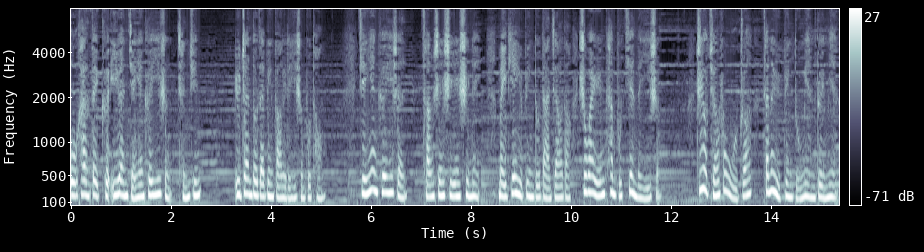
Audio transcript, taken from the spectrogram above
武汉肺科医院检验科医生陈军，与战斗在病房里的医生不同，检验科医生。藏身实验室内，每天与病毒打交道，是外人看不见的医生。只有全副武装，才能与病毒面对面。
